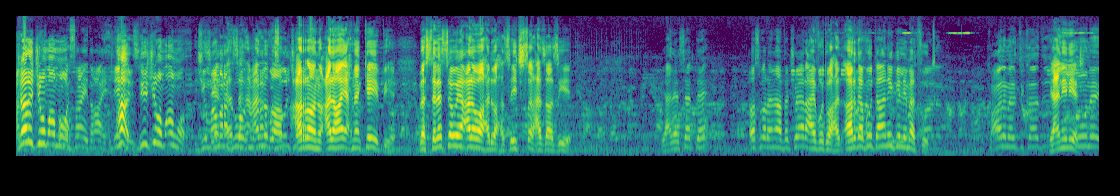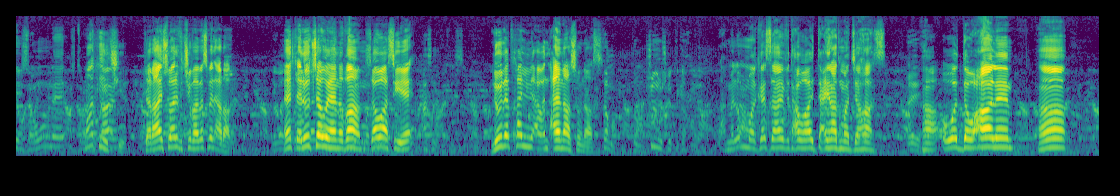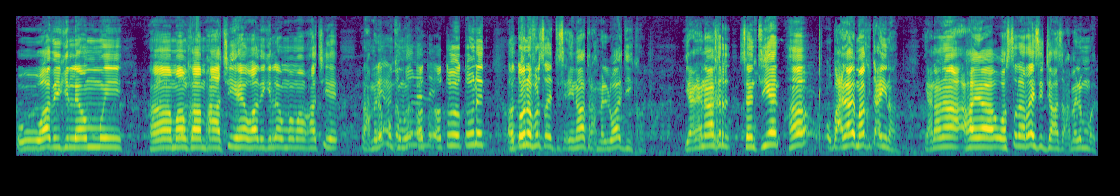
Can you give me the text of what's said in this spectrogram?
غير يجيهم أمور. صايد رايح. ليش؟ يجيهم أمر يجيهم أمرك هو على النظام. عران وعلى هاي إحنا نكيف بها بس لا تسويها على واحد واحد هيك تصير حساسية. يعني انت اصبر هنا فد شوي راح يفوت واحد. اريد أفوت أنا يقول لي ما تفوت. عالم يعني ليش؟ ماكو هيك شيء. ترى هاي سوالف تشوفها بس بالعراق. أنت لو تسويها نظام سواسية لو لا تخلي على ناس وناس. تمام تمام. شنو مشكلتك؟ احمل أمك هسه هاي فتحوا هاي التعيينات مال جهاز. ها ودوا عالم ها وهذا يقول له أمي ها ما محاكيها وهذا يقول له أمي ما محاكيها. رحمة امكم اعطونا اعطونا فرصة التسعينات رحمة لوالديكم يعني إحنا آخر سنتين ها وبعد هاي ماكو تعيينات. يعني أنا هاي وصلها رئيس الجهاز رحمة أمك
